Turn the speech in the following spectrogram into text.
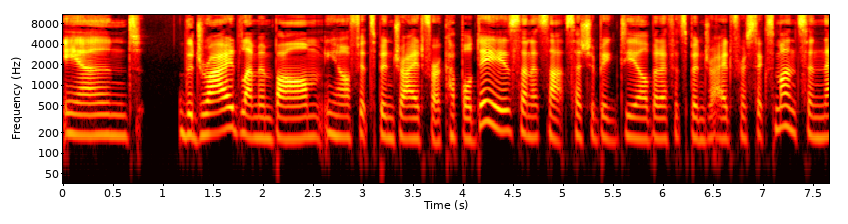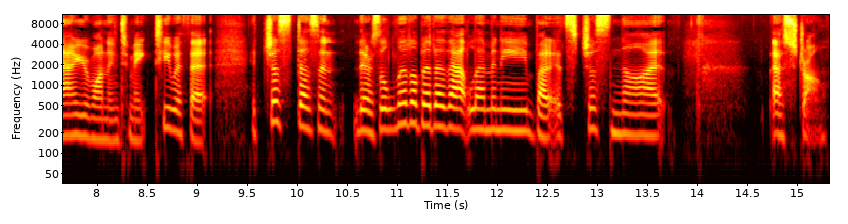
And the dried lemon balm, you know, if it's been dried for a couple days, then it's not such a big deal. But if it's been dried for six months and now you're wanting to make tea with it, it just doesn't, there's a little bit of that lemony, but it's just not as strong.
